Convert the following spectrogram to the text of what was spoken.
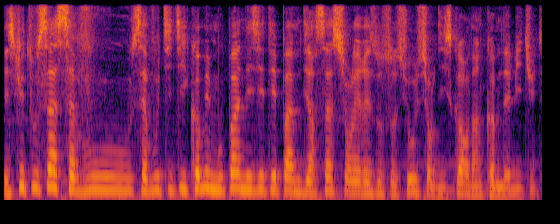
Est-ce que tout ça, ça vous, ça vous titille quand même ou pas? N'hésitez pas à me dire ça sur les réseaux sociaux ou sur le Discord, hein, comme d'habitude.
